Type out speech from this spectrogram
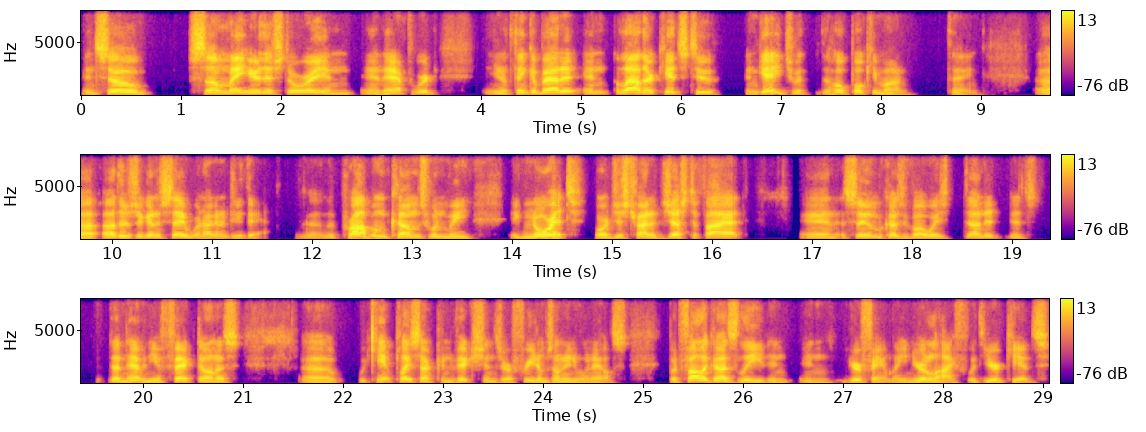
And so some may hear this story and and afterward, you know, think about it and allow their kids to engage with the whole Pokemon thing. Uh, others are going to say, we're not going to do that. Uh, the problem comes when we ignore it or just try to justify it and assume because we've always done it, it doesn't have any effect on us. Uh, we can't place our convictions or freedoms on anyone else, but follow God's lead in, in your family, in your life, with your kids,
